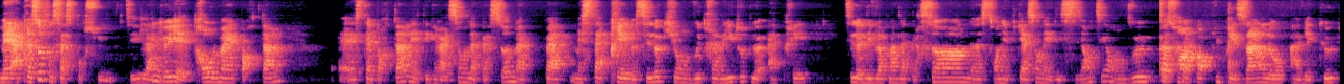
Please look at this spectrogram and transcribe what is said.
Mais après ça, il faut que ça se poursuive. L'accueil mm. est drôlement important. Euh, c'est important, l'intégration de la personne, mais, c'est après. C'est là qu'on veut travailler tout le après. le développement de la personne, son implication dans les décisions. On veut que ce soit encore plus présent là, avec eux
